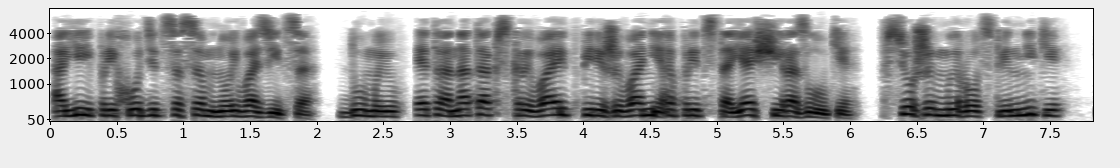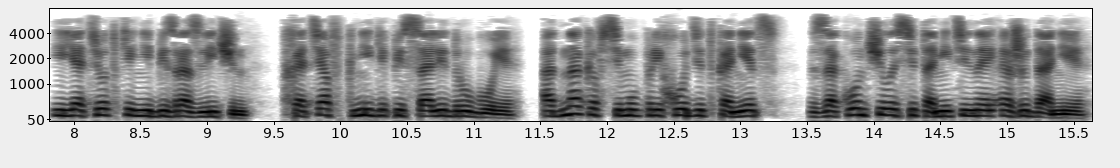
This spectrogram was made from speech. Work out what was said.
а ей приходится со мной возиться. Думаю, это она так скрывает переживания о предстоящей разлуке. Все же мы родственники, и я тетке не безразличен, хотя в книге писали другое. Однако всему приходит конец, закончилось и томительное ожидание.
